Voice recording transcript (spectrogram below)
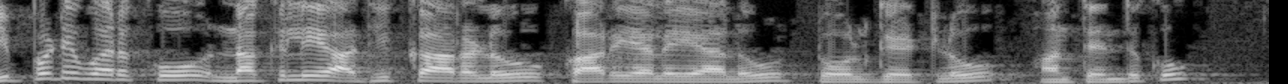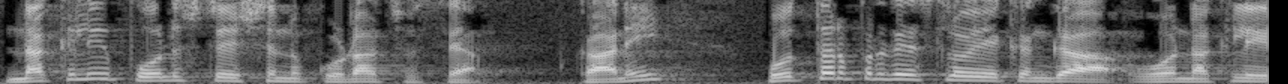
ఇప్పటి వరకు నకిలీ అధికారులు కార్యాలయాలు టోల్గేట్లు అంతెందుకు? నకిలీ పోలీస్ స్టేషన్ కూడా చూశాం. కానీ ఉత్తరప్రదేశ్లో ఏకంగా ఓ నకిలీ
